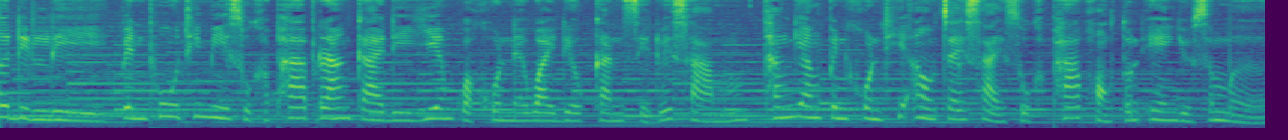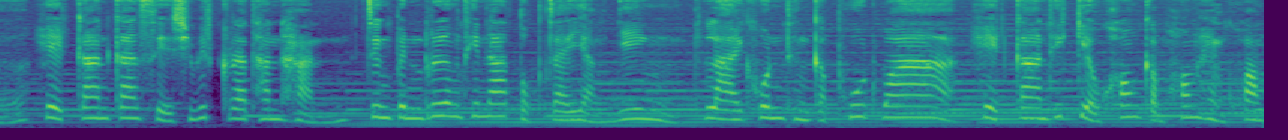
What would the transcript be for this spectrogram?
รดิลลี เป็นผู้ที่มีสุขภาพร่างกายดีเยี่ยมกว่าคนในวัยเดียวกันเสียด้วยซ้ำทั้งยังเป็นคนที่เอาใจใส่สุขภาพของตนเองอยู่เสมอ เหตุการณ์การเสียชีวิตกระทันหัน จึงเป็นเรื่องที่น่าตกใจอย่างยิ่ง หลายคนถึงกับพูดว่า เหตุการณ์ที่เกี่ยวข้องกับห้องแห่งความ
